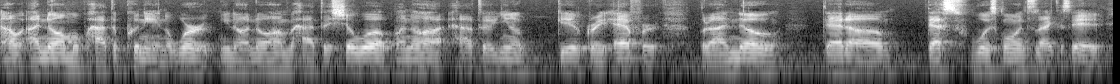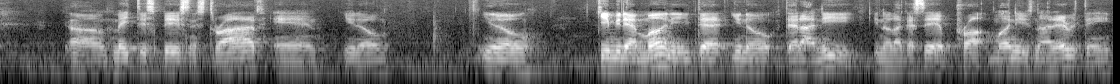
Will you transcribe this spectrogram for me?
I, I, know I'm gonna have to put in the work. You know, I know I'm gonna have to show up. I know I have to, you know, give great effort, but I know that um, that's what's going to, like I said, uh, make this business thrive, and you know, you know, give me that money that you know that I need. You know, like I said, money is not everything,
